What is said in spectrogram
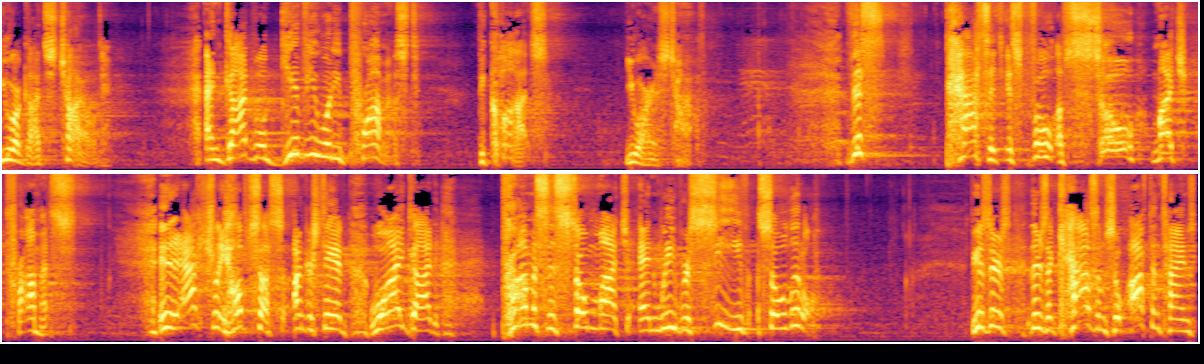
you are God's child. And God will give you what He promised because you are his child. This passage is full of so much promise. And it actually helps us understand why God promises so much and we receive so little. Because there's, there's a chasm so oftentimes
